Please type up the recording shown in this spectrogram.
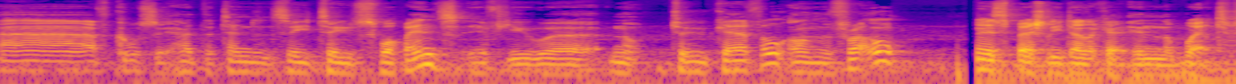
Uh, of course, it had the tendency to swap ends if you were not too careful on the throttle, especially delicate in the wet.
